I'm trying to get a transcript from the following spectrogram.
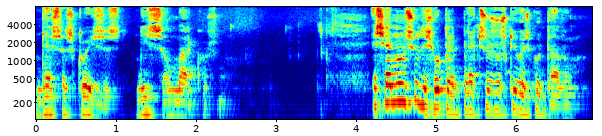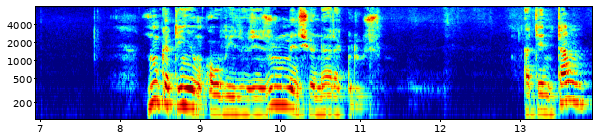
dessas coisas, diz São Marcos. Esse anúncio deixou perplexos os que o escutavam. Nunca tinham ouvido Jesus mencionar a cruz. Até então,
